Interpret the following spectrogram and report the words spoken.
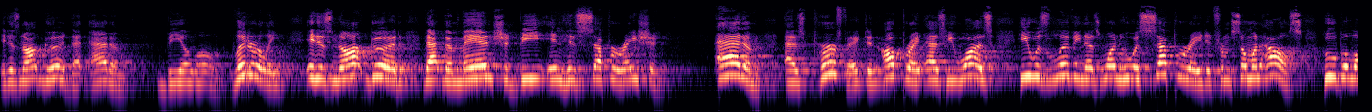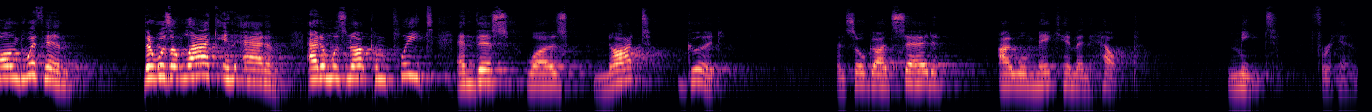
It is not good that Adam be alone. Literally, it is not good that the man should be in his separation. Adam, as perfect and upright as he was, he was living as one who was separated from someone else who belonged with him. There was a lack in Adam. Adam was not complete, and this was not good. And so God said, I will make him an help meet for him.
